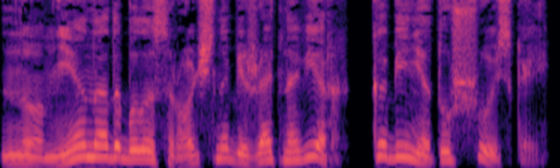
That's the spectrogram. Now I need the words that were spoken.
Но мне надо было срочно бежать наверх, к кабинету Шуйской.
